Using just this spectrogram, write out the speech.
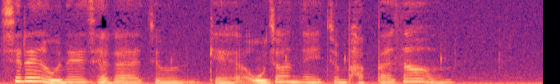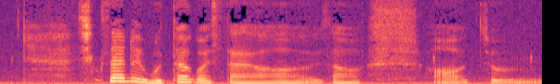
실은 오늘 제가 좀 이렇게 오전에 좀 바빠서 식사를 못 하고 왔어요. 그래서 어, 좀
